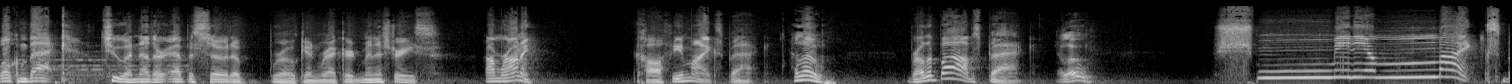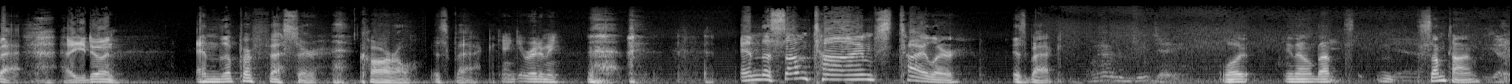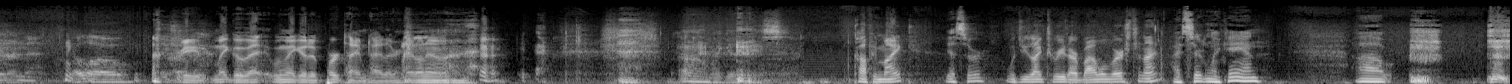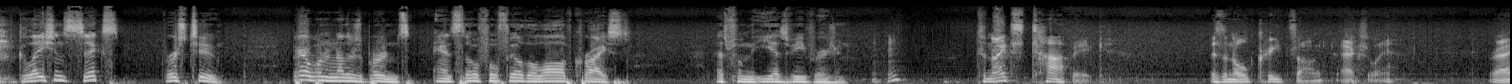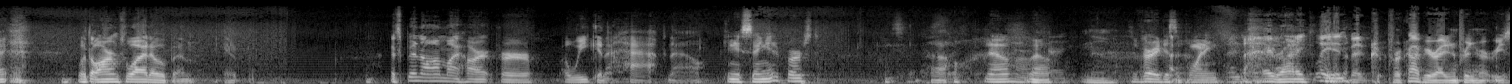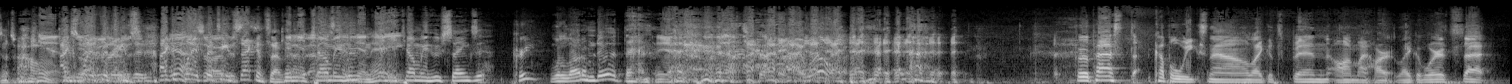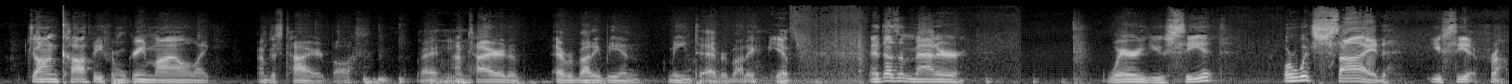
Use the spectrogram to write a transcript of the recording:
Welcome back to another episode of Broken Record Ministries. I'm Ronnie. Coffee Mike's back. Hello. Brother Bob's back. Hello. Sh- Medium Mike's back. How you doing? And the Professor, Carl, is back. Can't get rid of me. And the sometimes Tyler is back. What happened to DJ? Well, you know, that's sometime. You gotta earn that. Hello. we might go back. We might go to part time Tyler. I don't know. Oh my goodness. Coffee Mike, Yes, sir. would you like to read our Bible verse tonight? I certainly can. Uh, Galatians 6, verse 2. Bear one another's burdens, and so fulfill the law of Christ. That's from the ESV version. Tonight's topic is an old Creed song, actually. Right? With arms wide open. Yep. It's been on my heart for a week and a half now. Can you sing it first? Oh, No. Oh, No. Okay. no. It's very disappointing. Hey Ronnie, Play it, but for copyright infringement reasons, we oh, can't. I can play 15, I can Yeah, play so 15 it's- seconds of can it. you tell me who? thinking, Can you tell me who sings it? Creed? We'll let them do it then. For the past couple weeks now, like it's been on my heart. Like where it's that John Coffey from Green Mile, like I'm just tired, boss. Right? Mm-hmm. I'm tired of everybody being mean to everybody. Yep. And it doesn't matter where you see it or which side you see it from.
